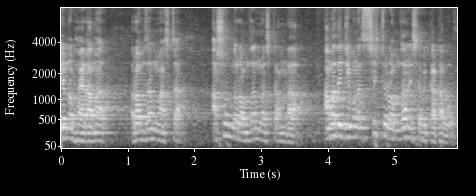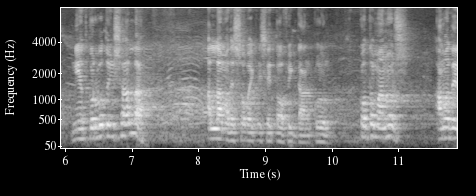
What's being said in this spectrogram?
জন্য ভাইরা আমার রমজান মাসটা, আসন্ন রমজান মাসটা আমরা আমাদের জীবনের শ্রেষ্ঠ রমজান হিসাবে কাটাবো। নিয়ত করব তো ইনশাআল্লাহ? আল্লাহ আমাদের সবাইকে সেই তৌফিক দান করুন। কত মানুষ আমাদের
